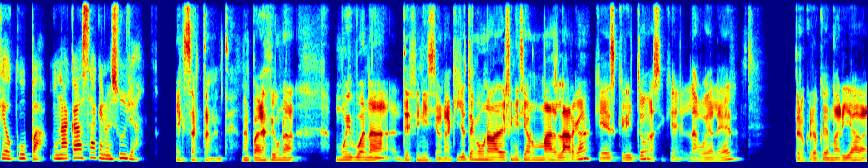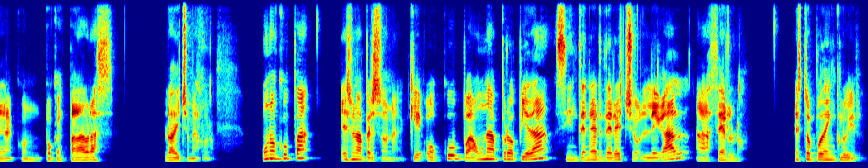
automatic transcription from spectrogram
que ocupa una casa que no es suya. Exactamente, me parece una muy buena definición. Aquí yo tengo una definición más larga que he escrito, así que la voy a leer, pero creo que María, vaya, con pocas palabras, lo ha dicho mejor. Un ocupa es una persona que ocupa una propiedad sin tener derecho legal a hacerlo. Esto puede incluir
